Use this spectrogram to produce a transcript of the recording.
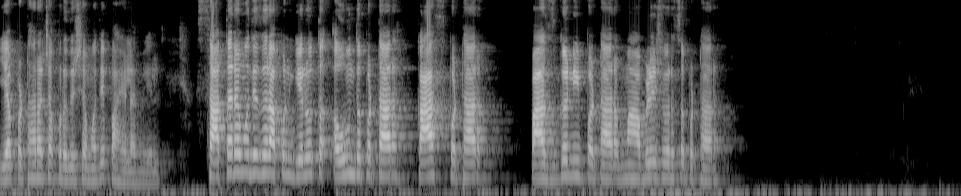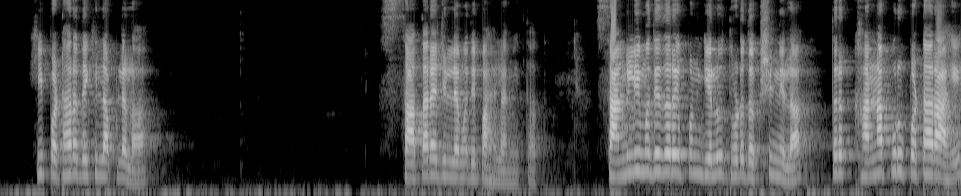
या पठाराच्या प्रदेशामध्ये पाहायला मिळेल. साताऱ्यामध्ये जर आपण गेलो तर औंध पठार कास पठार पाचगणी पठार महाबळेश्वरचं पठार ही पठारं देखील आपल्याला सातारा जिल्ह्यामध्ये पाहायला मिळतात. सांगलीमध्ये जर आपण गेलो थोडं दक्षिणेला तर खानापूर पठार आहे.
